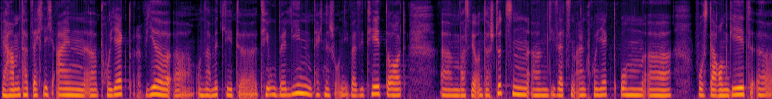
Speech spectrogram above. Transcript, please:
Wir haben tatsächlich ein äh, Projekt oder wir, äh, unser Mitglied äh, TU Berlin, Technische Universität dort, ähm, was wir unterstützen. Ähm, die setzen ein Projekt um, äh, wo es darum geht, äh,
